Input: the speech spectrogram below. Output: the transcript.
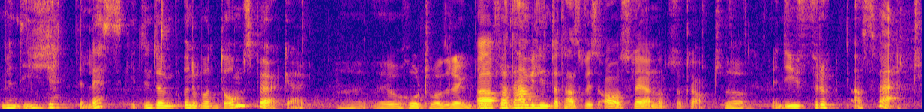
Men det är jätteläskigt. Inte undra på att de spökar. Nej, Det är hårt att vara drängpojke. Ja, för att han ville inte att han skulle avslöja något såklart. Ja, Men det är ju fruktansvärt.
